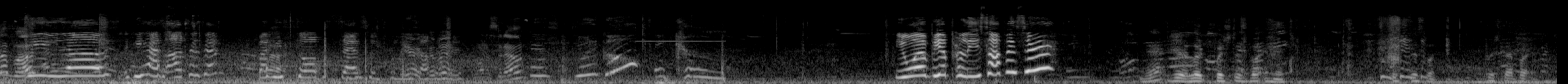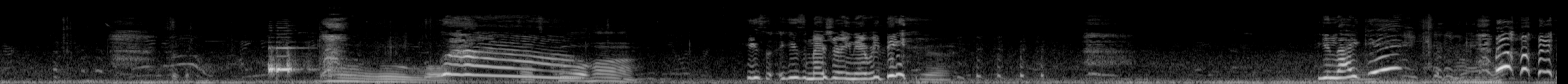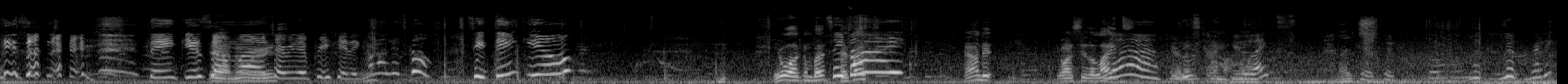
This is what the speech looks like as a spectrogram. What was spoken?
up. He loves, he has autism, but he's so obsessed with police Here, come in. officers. You want to sit down? You wanna go? You wanna be a police officer? Yeah. Here, look. Push this button here. Push this one. Push that button. Push it. Oh. That's cool, huh? He's he's measuring everything. Yeah. You like it? He's so nervous. Thank you so Yeah, no much. worries. I really appreciate it. Come on, let's go. Say thank you. You're welcome, bud. Say High five. bye. Found it. You want to see the lights? Yeah. Here, let's turn on. Your lights? Lights. Look, look, ready?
